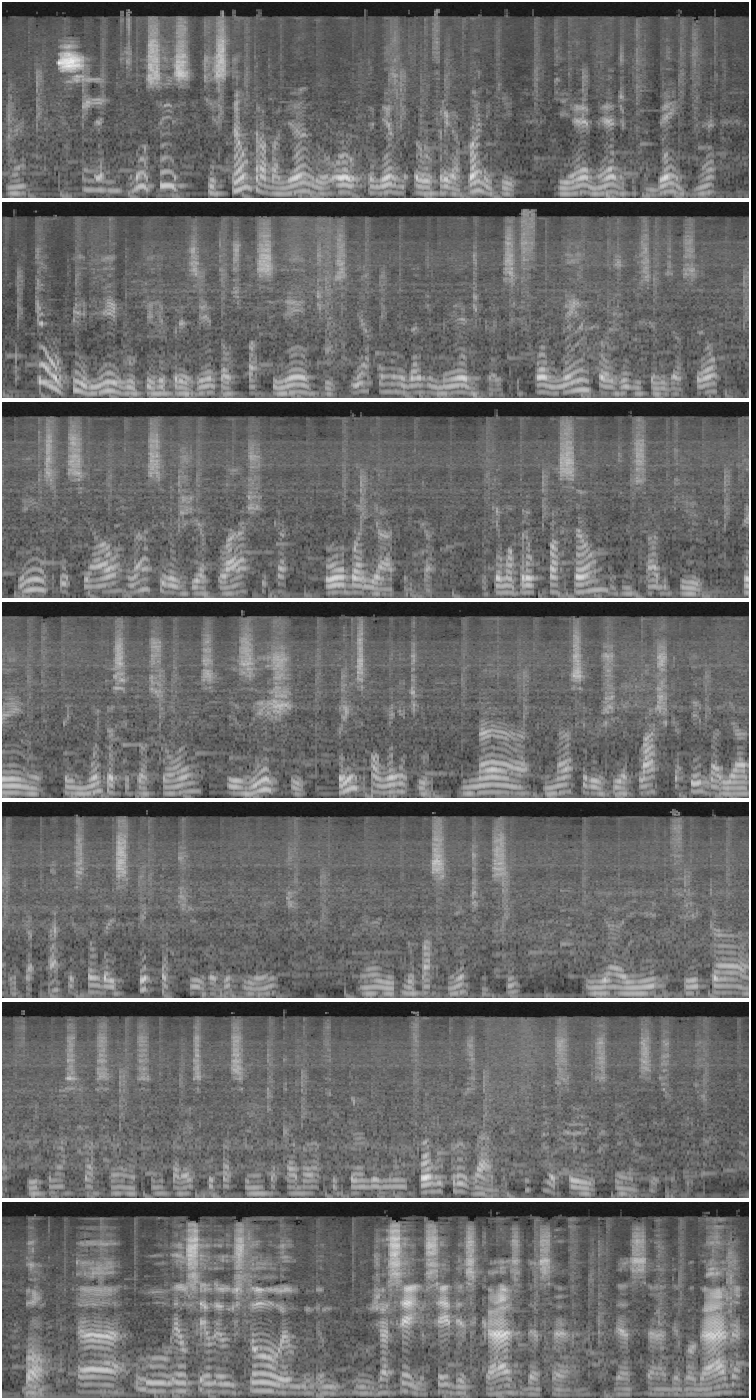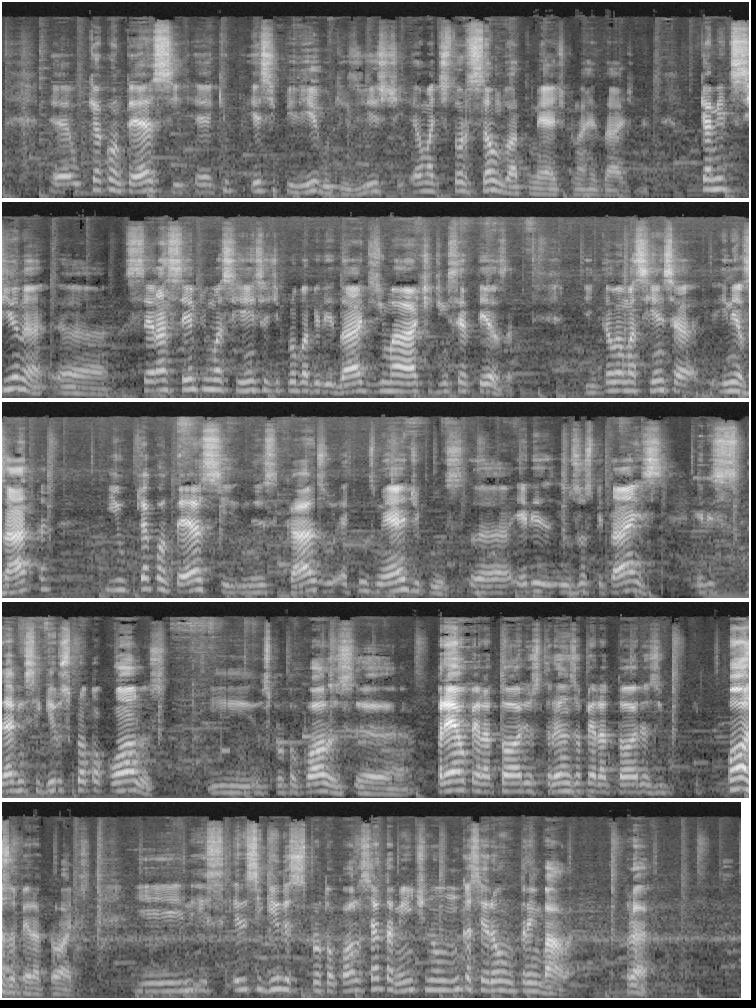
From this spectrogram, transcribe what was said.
Né? Sim. Vocês que estão trabalhando, ou até mesmo o Fregapani, que, que é médico também, né? qual que é o perigo que representa aos pacientes e à comunidade médica esse fomento à judicialização, em especial na cirurgia plástica ou bariátrica? Porque é uma preocupação, a gente sabe que tem, tem muitas situações, existe principalmente na, na cirurgia plástica e bariátrica a questão da expectativa do cliente né, e do paciente em si, e aí fica, fica uma situação assim, parece que o paciente acaba ficando num fogo cruzado. O que vocês têm a dizer sobre isso? Bom, uh, o, eu, eu, eu, estou, eu, eu, já sei, eu sei desse caso, dessa, dessa advogada. É, o que acontece é que esse perigo que existe é uma distorção do ato médico, na realidade. Né? Porque a medicina uh, será sempre uma ciência de probabilidades e uma arte de incerteza. Então, é uma ciência inexata, e o que acontece nesse caso é que os médicos uh, eles, e os hospitais eles devem seguir os protocolos e os protocolos uh, pré-operatórios, transoperatórios e, pós-operatórios. E, e, eles seguindo esses protocolos certamente não, nunca serão um trem-bala. Fran.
